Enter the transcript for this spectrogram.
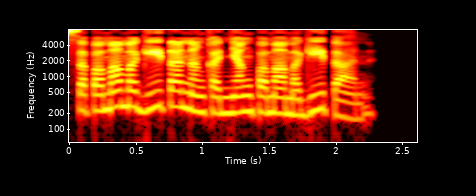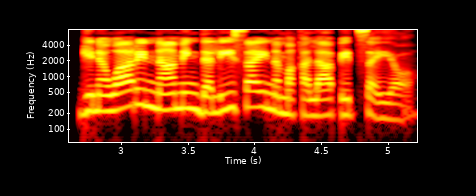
sa pamamagitan ng kanyang pamamagitan, ginawa rin naming dalisay na makalapit sa iyo.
